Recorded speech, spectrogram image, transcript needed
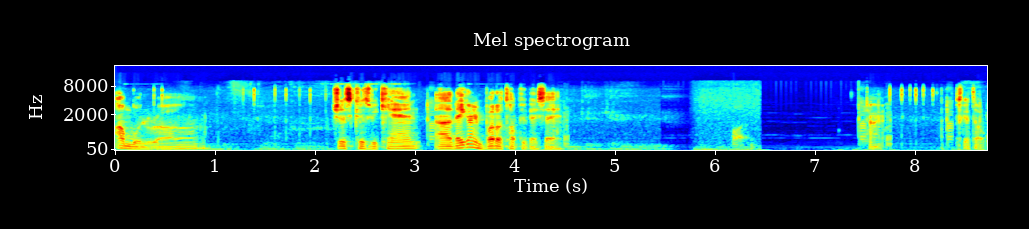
Amun-Ra. Just because we can. Uh, they're going bot or top, did they say? Alright, let's go top.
